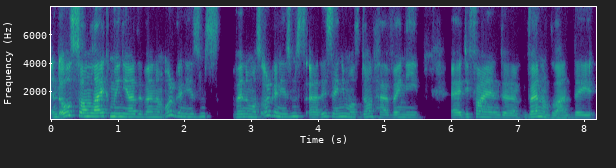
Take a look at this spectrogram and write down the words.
And also, unlike many other venom organisms, venomous organisms, uh, these animals don't have any uh, defined uh, venom gland. They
